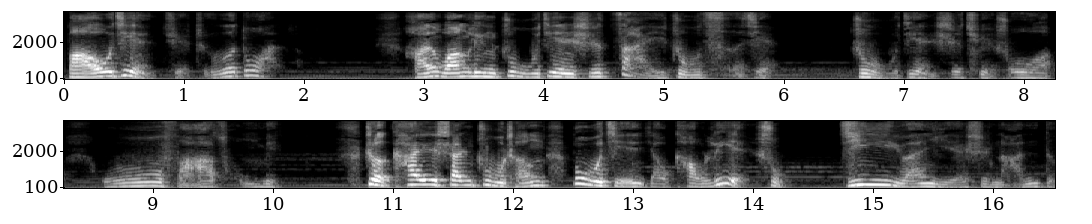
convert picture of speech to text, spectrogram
宝剑却折断了。韩王令铸剑师再铸此剑，铸剑师却说无法从命。这开山铸成不仅要靠炼术，机缘也是难得，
